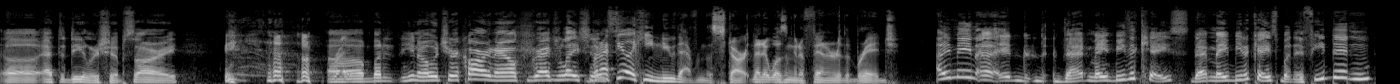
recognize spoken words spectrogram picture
uh, at the dealership. Sorry." uh, but you know, it's your car now. Congratulations. But I feel like he knew that from the start that it wasn't going to fit under the bridge. I mean, uh, it, that may be the case. That may be the case. But if he didn't,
